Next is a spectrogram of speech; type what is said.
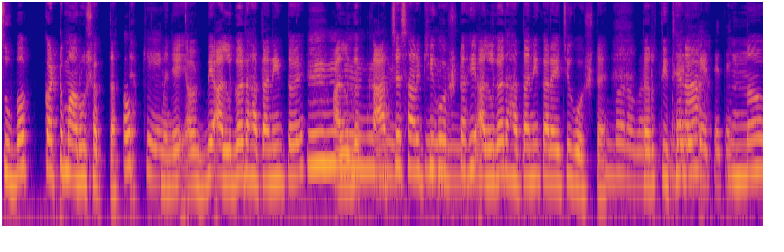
सुबक कट मारू शकतात म्हणजे अगदी अलगद हाताने ते अलगद काचेसारखी गोष्ट ही अलगद हाताने करायची गोष्ट आहे. तर तिथे ना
